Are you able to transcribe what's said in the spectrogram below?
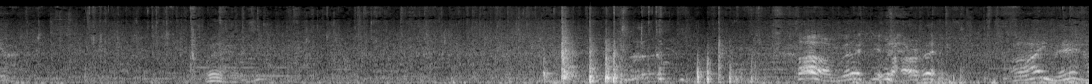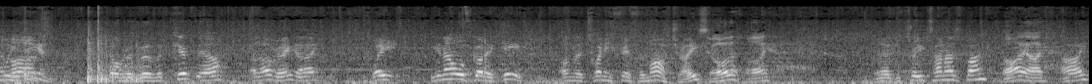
Yeah. Where the hell is he? Oh, mate, you alright? Hi, mate. How are you doing? Having a bit of a kip, yeah. All right, aye. Wait, you know we've got a gig on the 25th of March, right? Oh, aye. Uh, the Three Tanners Bank. Aye, aye. Aye.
